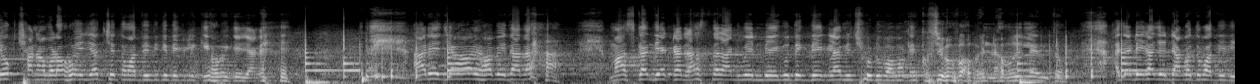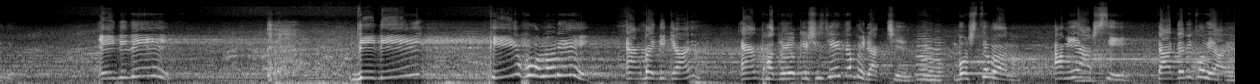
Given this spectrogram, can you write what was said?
চোখ ছানা বড় হয়ে যাচ্ছে তোমার দিদিকে দেখলে কি হবে কে জানে? আরে যাওয়াই হবে দাদা। মাঝখান দিয়ে একটা রাস্তা রাখবেন বেগু দিক দেখলে আমি ছুটবো আমাকে খুঁজেও পাবেন না বুঝলেন তো? আচ্ছা ঠিক আছে ডাকো তোমার দিদিকে। এই দিদি দিদি কি হলো রে? একবার দিকে আয়। ভদ্রলোক এসেছে তবে ডাকছে। বসতে বল আমি আসছি তাড়াতাড়ি করে আয়।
